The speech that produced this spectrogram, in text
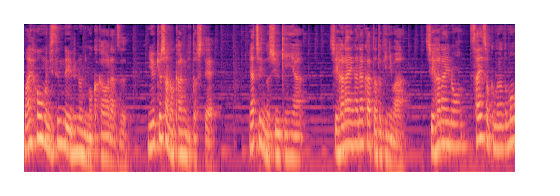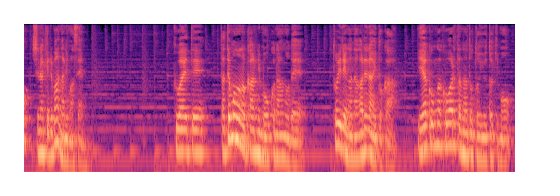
マイホームに住んでいるのにもかかわらず、入居者の管理として家賃の集金や支払いがなかった時には支払いの催促などもしなければなりません加えて建物の管理も行うのでトイレが流れないとかエアコンが壊れたなどという時も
